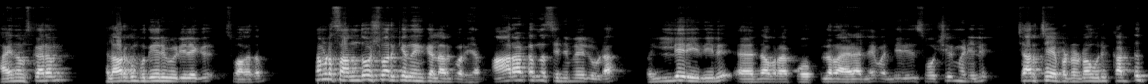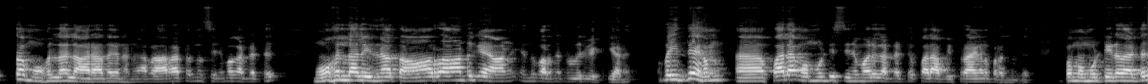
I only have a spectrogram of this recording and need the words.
ഹായ് നമസ്കാരം. എല്ലാവർക്കും പുതിയൊരു വീഡിയോയിലേക്ക് സ്വാഗതം. നമ്മുടെ സന്തോഷ് വർക്കി നിങ്ങൾക്ക് എല്ലാവർക്കും അറിയാം. ആറാട്ട് എന്ന സിനിമയിലൂടെ വലിയ രീതിയിൽ എന്താ പറയുക പോപ്പുലർ ആയ അല്ലെങ്കിൽ വലിയ രീതിയിൽ സോഷ്യൽ മീഡിയയിൽ ചർച്ച ചെയ്യപ്പെട്ട ഒരു കടുത്ത മോഹൻലാൽ ആരാധകനാണ്. കാരണം ആറാട്ട് എന്ന സിനിമ കണ്ടിട്ട് മോഹൻലാൽ ഇതിനകത്ത് ആറാടുകയാണ് എന്ന് പറഞ്ഞിട്ടുള്ള ഒരു വ്യക്തിയാണ്. അപ്പൊ ഇദ്ദേഹം പല മമ്മൂട്ടി സിനിമകൾ കണ്ടിട്ട് പല അഭിപ്രായങ്ങൾ പറഞ്ഞിട്ടുണ്ട്. ഇപ്പൊ മമ്മൂട്ടിയുടേതായിട്ട്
